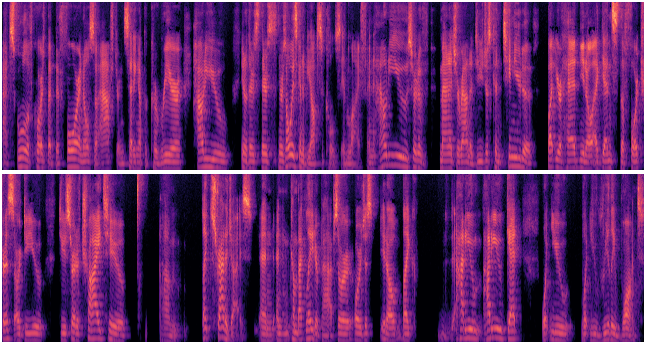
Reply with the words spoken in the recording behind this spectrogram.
at school of course but before and also after and setting up a career. How do you you know there's there's there's always going to be obstacles in life. And how do you sort of manage around it? Do you just continue to butt your head you know against the fortress or do you do you sort of try to um like strategize and and come back later perhaps or or just you know like how do you how do you get what you what you really want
